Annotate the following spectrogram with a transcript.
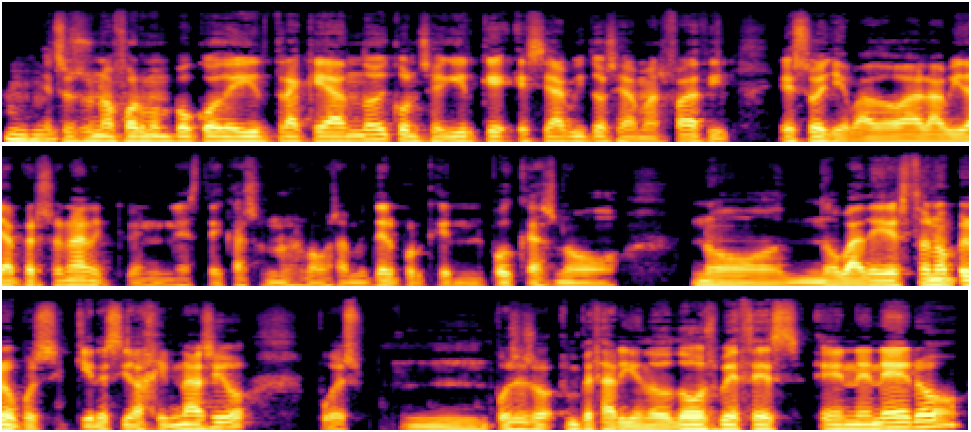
Eso es una forma un poco de ir traqueando y conseguir que ese hábito sea más fácil. Eso llevado a la vida personal, que en este caso no nos vamos a meter porque en el podcast no, no, va de esto, ¿no? Pero pues si quieres ir al gimnasio, pues, mm, pues eso, empezar yendo dos veces en enero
